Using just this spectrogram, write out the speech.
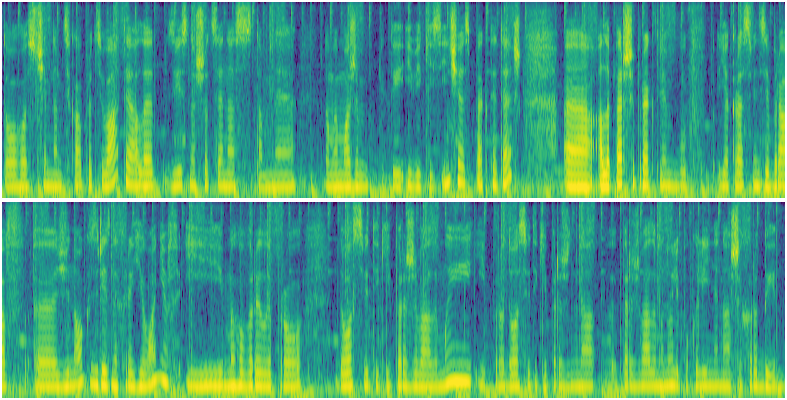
того, з чим нам цікаво працювати, але звісно, що це нас там не. Ну, ми можемо піти і в якісь інші аспекти теж. Е, але перший проект він був якраз він зібрав е, жінок з різних регіонів, і ми говорили про досвід, який переживали ми, і про досвід, який переживали минулі покоління наших родин.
